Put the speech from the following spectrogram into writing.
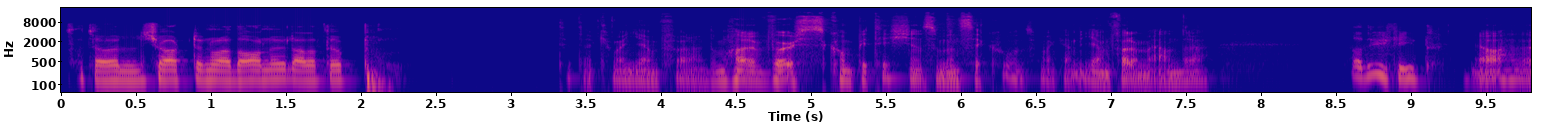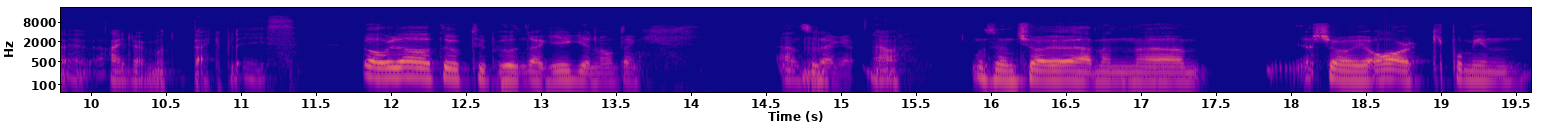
Så att jag har väl kört det några dagar nu, laddat upp. Titta, kan man jämföra. De har versus competition som en sektion som man kan jämföra med andra. Ja, det är ju fint. Ja, iDrive mot Backblaze. Jag har väl laddat upp typ 100 gig eller någonting. Än så Mm. länge. Ja, Och sen kör jag även, eh, jag kör ju ARC på min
